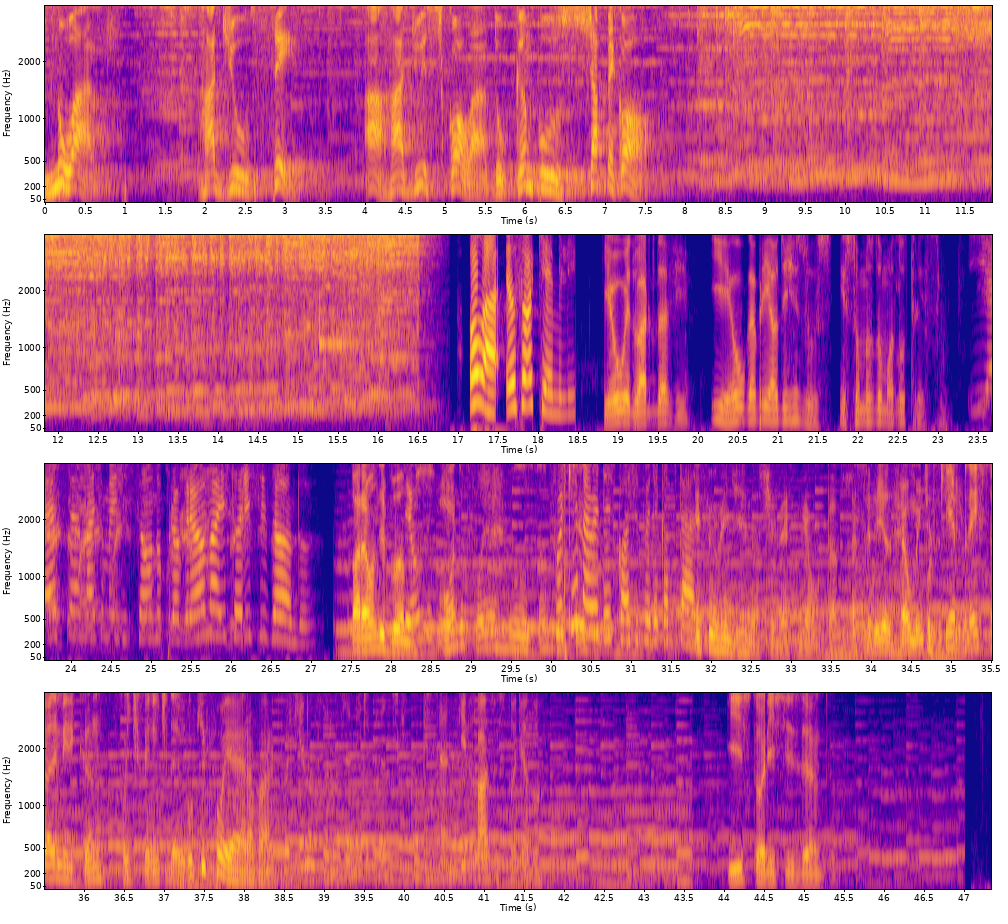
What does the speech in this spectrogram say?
No ar, Rádio C, a Rádio Escola do Campus Chapecó. Olá, eu sou a Kemily. Eu, o Eduardo Davi. E eu, o Gabriel de Jesus, e somos do módulo 3. E essa é mais uma edição do programa Historicizando. Para onde vamos? Quando foi a Revolução Por que Francesa? Mary da Escócia foi decapitada? E se os indígenas tivessem derrotado As sereias realmente Por que a existiram? pré-história americana foi diferente da O europeia? que foi a Era Vargas? Por que não foram os americanos que conquistaram a O que Europa? faz um historiador? Historicizando.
